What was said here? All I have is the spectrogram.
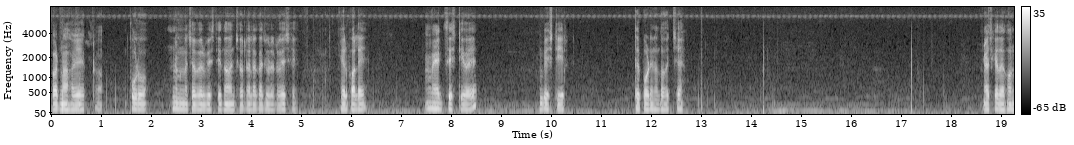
পাটনা হয়ে একটা পুরো নিম্নচাপের বিস্তৃত অঞ্চল, এলাকা জুড়ে রয়েছে। এর ফলে মেঘ সৃষ্টি হয়ে বৃষ্টির তে পরিণত হচ্ছে। আজকে দেখুন,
